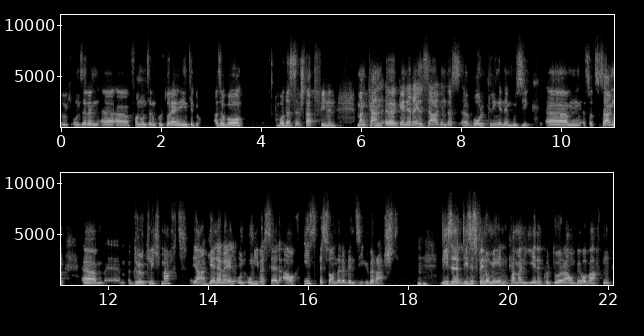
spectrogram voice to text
durch unseren, äh, von unserem kulturellen Hintergrund also wo, wo das stattfindet. Man kann äh, generell sagen, dass äh, wohlklingende Musik ähm, sozusagen ähm, glücklich macht, ja, mhm. generell und universell auch, insbesondere wenn sie überrascht. Mhm. Diese, dieses Phänomen kann man in jedem Kulturraum beobachten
